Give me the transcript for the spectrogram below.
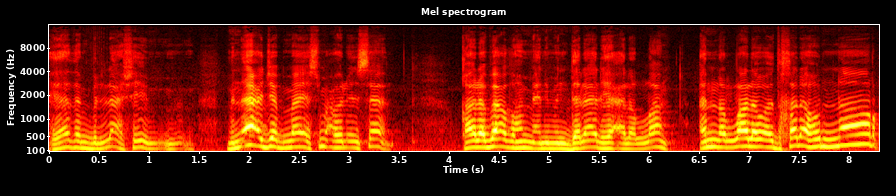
عياذا بالله شيء من أعجب ما يسمعه الإنسان. قال بعضهم يعني من دلاله على الله أن الله لو أدخله النار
